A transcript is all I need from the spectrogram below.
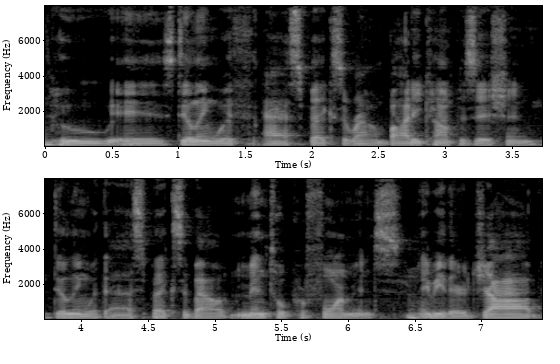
mm-hmm. who is dealing with aspects around body composition, dealing with aspects about mental performance, mm-hmm. maybe their job.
